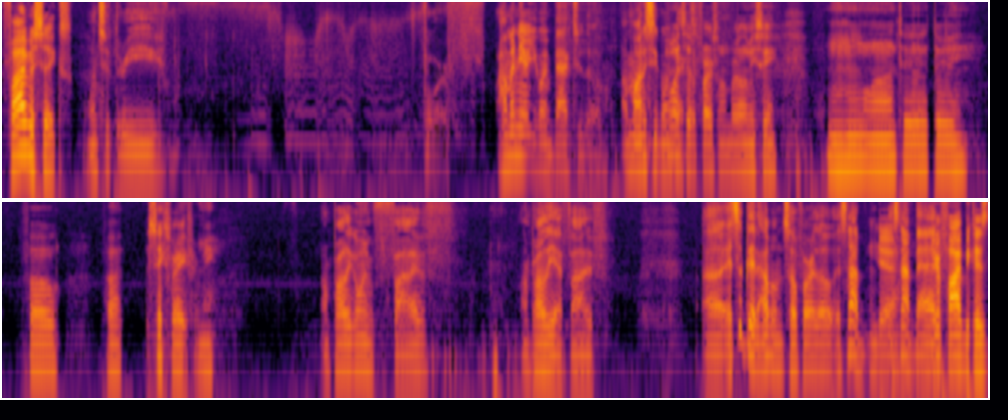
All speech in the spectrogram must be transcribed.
five or six. One, two, three, four. f- How many are you going back to though? I'm honestly I going went back. to To the first one, bro. Let me see. Mm-hmm. One, two, three, four, five, six for eight for me. I'm probably going five. I'm probably at five. Uh, it's a good album so far though. It's not. Yeah, It's not bad. You're five because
